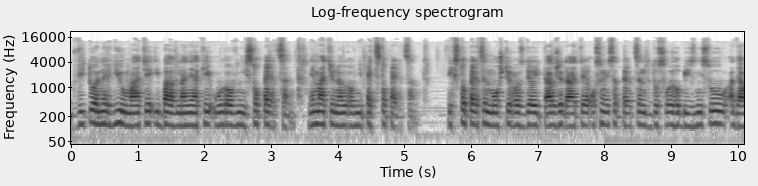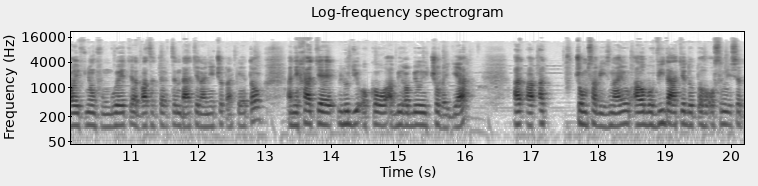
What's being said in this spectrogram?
vy tú energiu máte iba na nejakej úrovni 100%. Nemáte ju na úrovni 500% tých 100% môžete rozdeliť tak, že dáte 80% do svojho biznisu a ďalej v ňom fungujete a 20% dáte na niečo takéto a necháte ľudí okolo, aby robili čo vedia a, a, a v čom sa vyznajú, alebo vydáte do toho 80%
